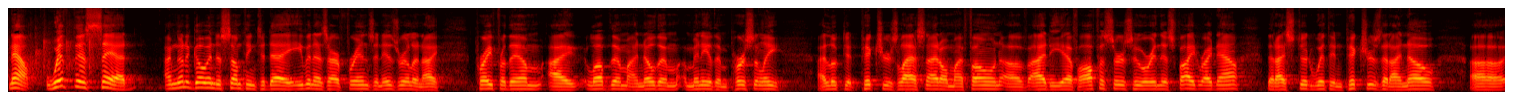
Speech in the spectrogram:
Now, with this said, I'm going to go into something today, even as our friends in Israel, and I pray for them. I love them. I know them, many of them personally. I looked at pictures last night on my phone of IDF officers who are in this fight right now that I stood with in pictures that I know. Uh,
